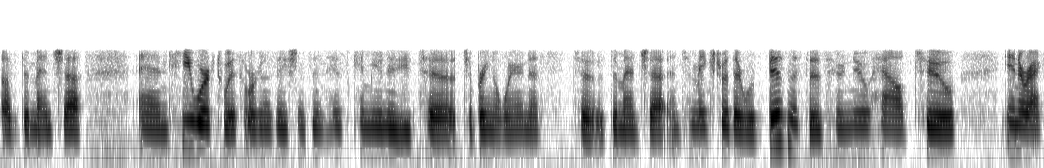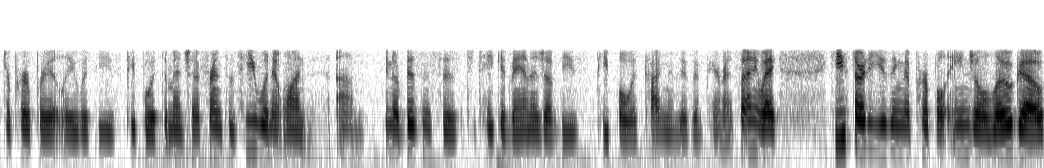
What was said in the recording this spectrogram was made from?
of dementia and he worked with organizations in his community to to bring awareness to dementia and to make sure there were businesses who knew how to interact appropriately with these people with dementia. For instance, he wouldn't want um, you know businesses to take advantage of these people with cognitive impairment. So anyway, he started using the purple angel logo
